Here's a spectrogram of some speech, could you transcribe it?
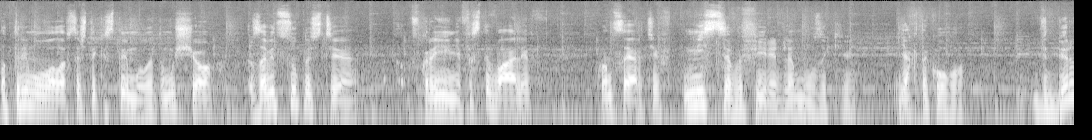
отримувала все ж таки стимули, тому що за відсутності в країні фестивалів, концертів, місця в ефірі для музики, як такого, Відбір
